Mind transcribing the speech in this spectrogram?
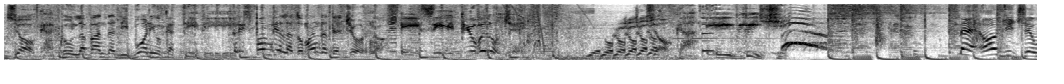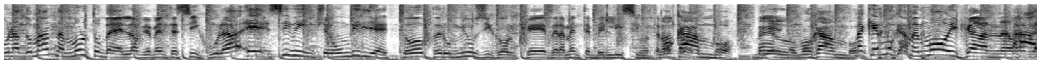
Gioca con la banda di buoni o cattivi. Rispondi alla domanda del giorno e sii il più veloce. Gioca e vinci. Beh, oggi c'è una domanda molto bella, ovviamente sicula, e si vince un biglietto per un musical che è veramente bellissimo. Tra l'altro- Mocambo, bello, Mocambo. Ma che Mocambo è Moican? Ah,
